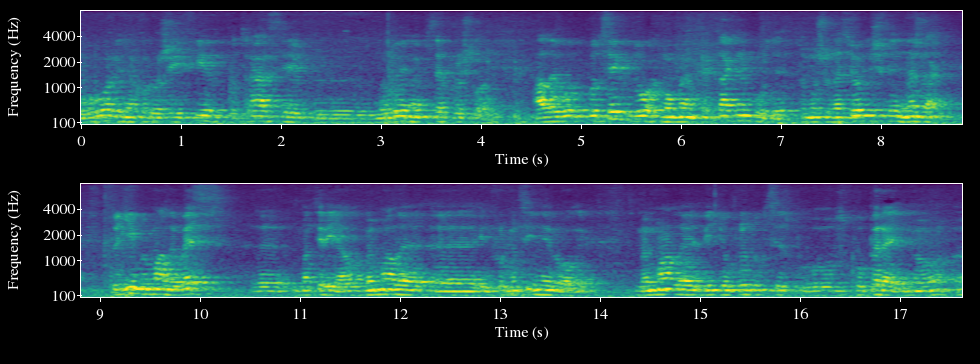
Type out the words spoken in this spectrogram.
обговорення, хороший ефір по трасі, е, новинах, все пройшло. Але от по цих двох моментах так не буде, тому що на сьогоднішній день, на жаль, тоді ми мали весь е, матеріал, ми мали інформаційний ролик, ми мали відеопродукцію з попереднього е,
